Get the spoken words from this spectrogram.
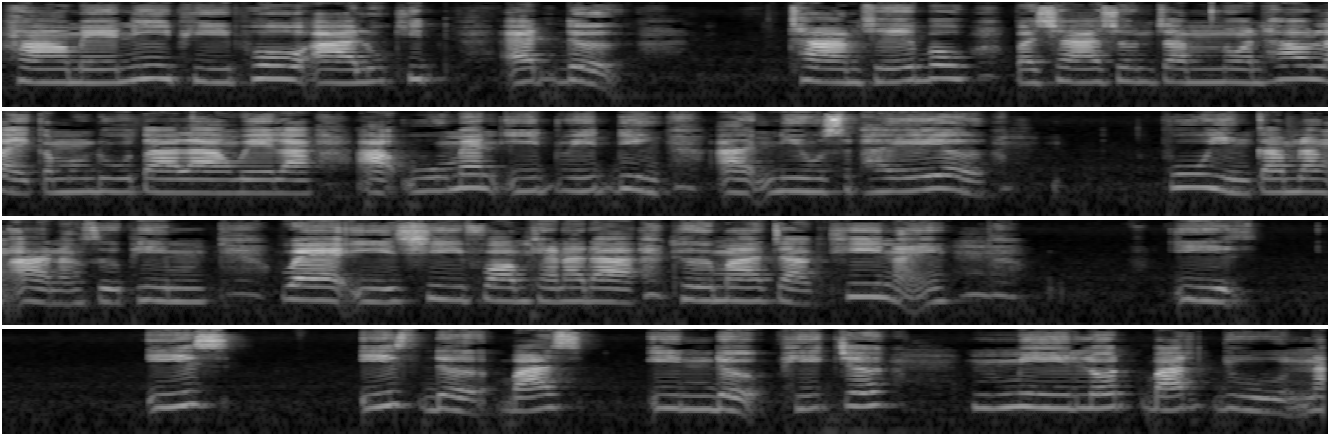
How many people are looking at the timetable ประชาชนจำนวนเท่าไหร่กำลังดูตารางเวลา A woman is reading a newspaper ผู้หญิงกำลังอ่านหนังสือพิมพ์ Where is she from Canada เธอมาจากที่ไหน Is is is the bus in the picture มีรถบัสอยู่ใน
